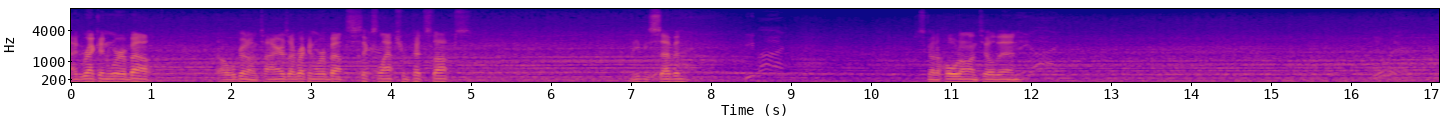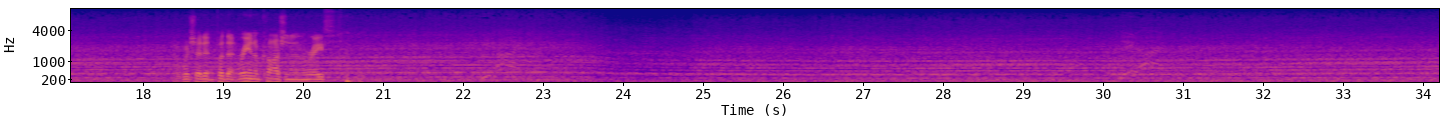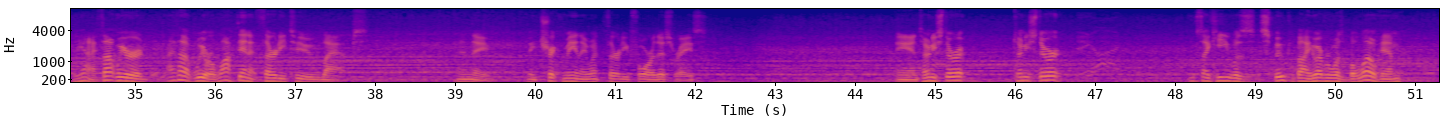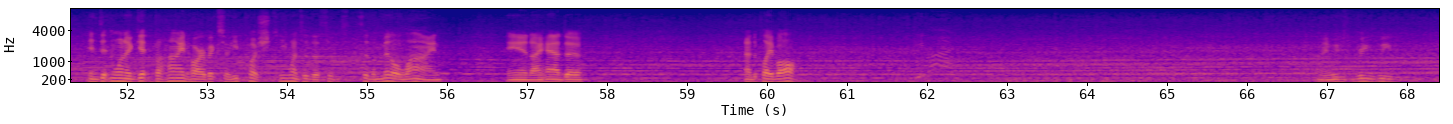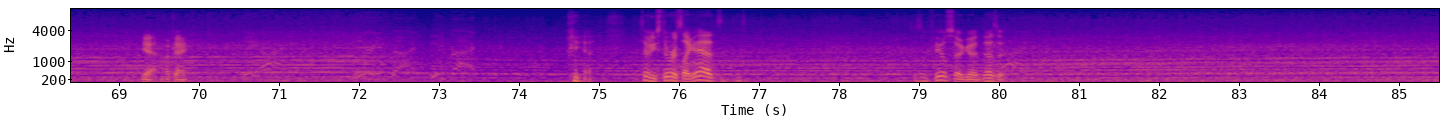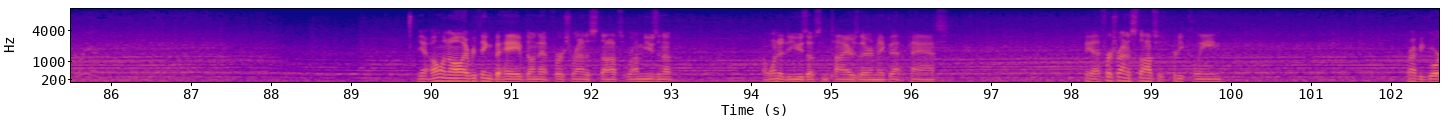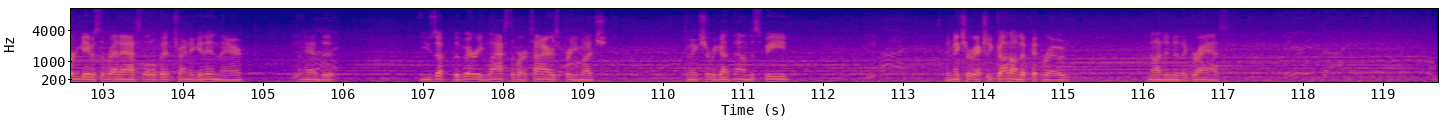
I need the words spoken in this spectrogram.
I'd reckon we're about, oh, we're good on tires. I reckon we're about six laps from pit stops. Maybe seven. Just got to hold on until then. Wish I didn't put that random caution in the race. yeah, I thought we were. I thought we were locked in at 32 laps, and they they tricked me and they went 34 this race. And Tony Stewart, Tony Stewart, looks like he was spooked by whoever was below him, and didn't want to get behind Harvick, so he pushed. He went to the th- to the middle line, and I had to had to play ball. I mean, we, we, we yeah, okay. Yeah. Tony Stewart's like, yeah, doesn't feel so good, does it? Yeah, all in all, everything behaved on that first round of stops. I'm using up. I wanted to use up some tires there and make that pass. Yeah, that first round of stops was pretty clean. Robby Gordon gave us the red ass a little bit trying to get in there. I had to use up the very last of our tires pretty much to make sure we got down to speed and make sure we actually got onto pit road, not into the grass.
